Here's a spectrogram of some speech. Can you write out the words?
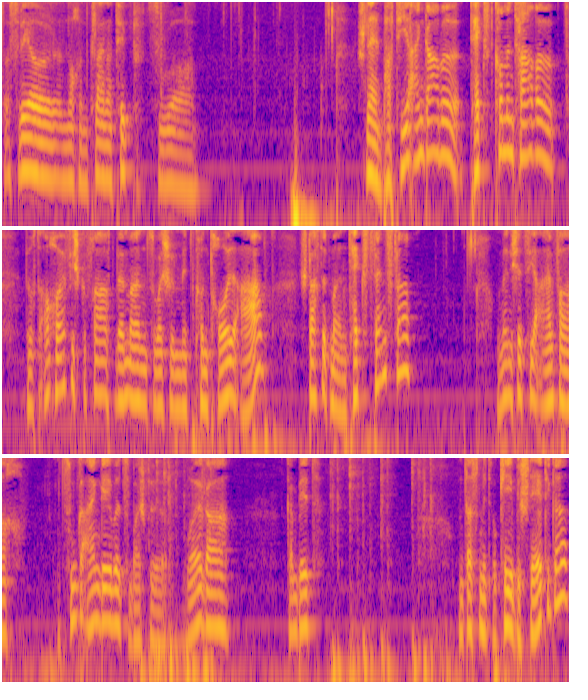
Das wäre noch ein kleiner Tipp zur schnellen Partieeingabe. Textkommentare wird auch häufig gefragt, wenn man zum Beispiel mit Ctrl A startet man ein Textfenster und wenn ich jetzt hier einfach einen Zug eingebe, zum Beispiel Volga Gambit und das mit OK bestätige,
